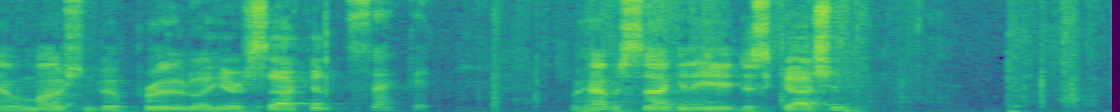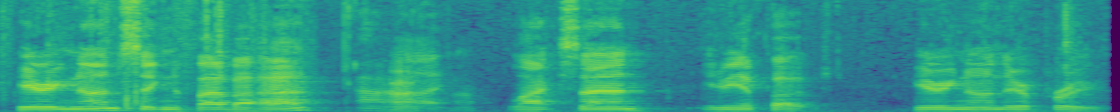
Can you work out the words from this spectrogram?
Have a motion to approve. Do I hear a second? Second. We have a second. Any discussion? Hearing none, signify by aye. Aye. Like sign, any opposed? Hearing none, they're approved.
